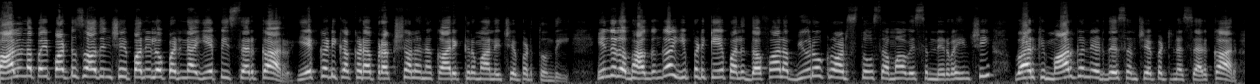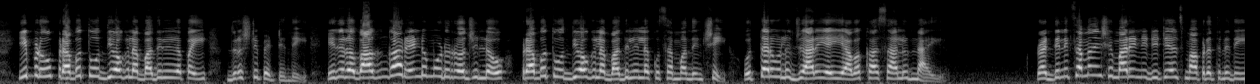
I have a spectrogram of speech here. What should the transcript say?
పాలనపై పట్టు సాధించే పనిలో పడిన ఏపీ సర్కార్ ఎక్కడికక్కడ ప్రక్షాళన కార్యక్రమాన్ని చేపడుతుంది. ఇందులో భాగంగా ఇప్పటికే పలు దఫాల బ్యూరోక్రాట్స్తో సమావేశం నిర్వహించి వారికి మార్గనిర్దేశం చేపట్టిన సర్కార్ ఇప్పుడు ప్రభుత్వ ఉద్యోగుల బదిలీలపై దృష్టి పెట్టింది. ఇందులో భాగంగా రెండు మూడు రోజుల్లో ప్రభుత్వ ఉద్యోగుల బదిలీలకు సంబంధించి ఉత్తర్వులు జారీ అయ్యే అవకాశాలున్నాయి. దీనికి సంబంధించి మరిన్ని డీటెయిల్స్ మా ప్రతినిధి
